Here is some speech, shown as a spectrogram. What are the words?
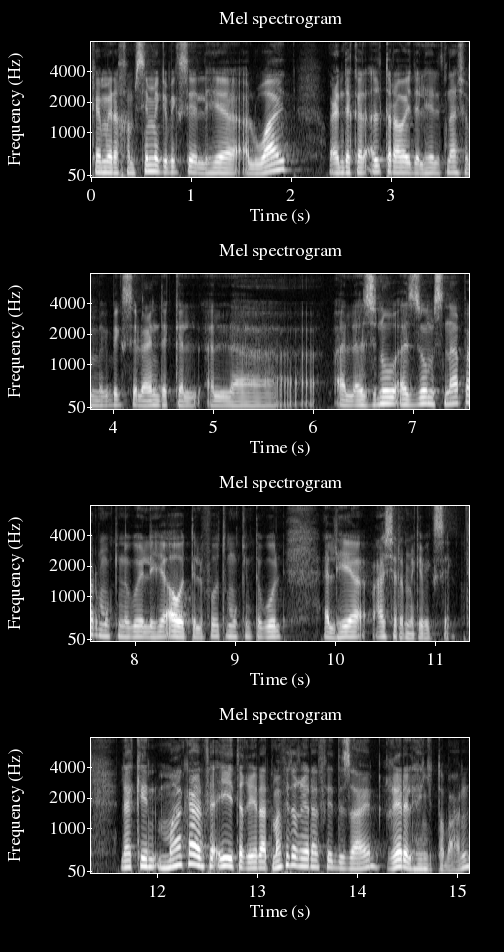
كاميرا 50 ميجا بكسل اللي هي ال wide وعندك ال ultra wide اللي هي 12 ميجا بكسل وعندك ال ال الزنو ال zoom snapper ممكن نقول اللي هي أو ال telephoto ممكن تقول اللي هي 10 ميجا بكسل لكن ما كان في أي تغييرات ما في تغييرات في ال design غير ال hinge طبعا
